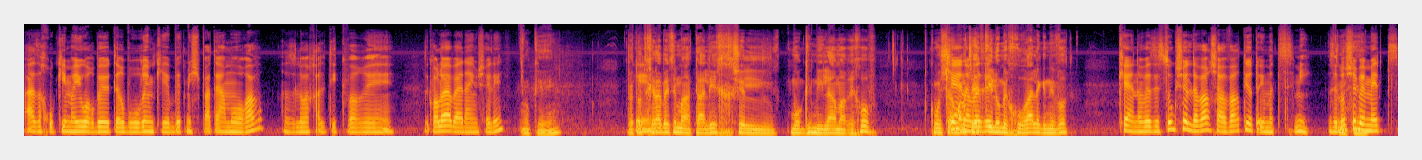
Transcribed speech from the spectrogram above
אז החוקים היו הרבה יותר ברורים כי בית משפט היה מעורב, אז לא יכלתי כבר, אה, זה כבר לא היה בידיים שלי. אוקיי. ואת מתחילה אה, בעצם התהליך של כמו גמילה מהרחוב? כמו שאמרת אבל שהיית כאילו מכורה לגניבות? כן, אבל זה סוג של דבר שעברתי אותו עם עצמי. זה לא אוקיי. שבאמת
